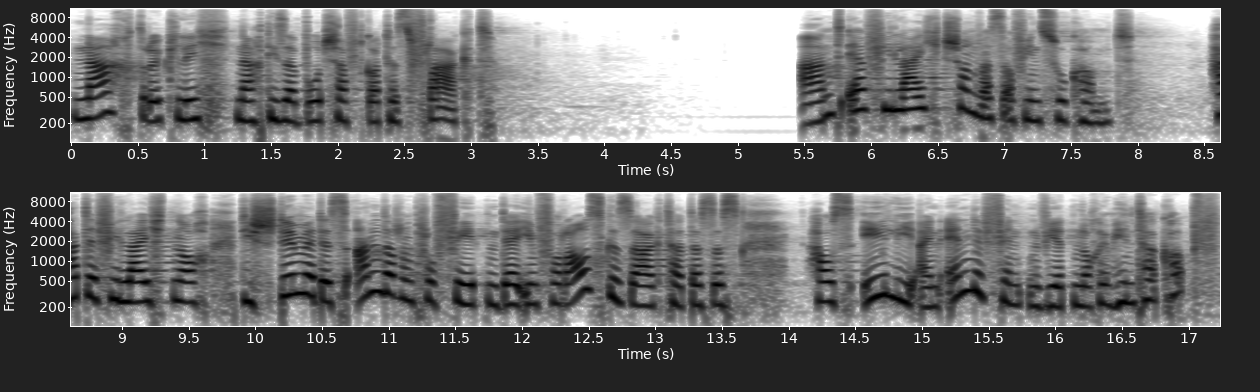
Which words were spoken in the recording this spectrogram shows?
nachdrücklich nach dieser Botschaft Gottes fragt. Ahnt er vielleicht schon, was auf ihn zukommt? Hat er vielleicht noch die Stimme des anderen Propheten, der ihm vorausgesagt hat, dass das Haus Eli ein Ende finden wird, noch im Hinterkopf?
